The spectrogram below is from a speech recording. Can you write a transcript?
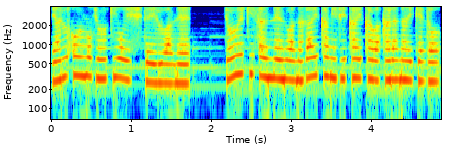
やる方も常軌を逸しているわね。懲役3年は長いか短いかわからないけど。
